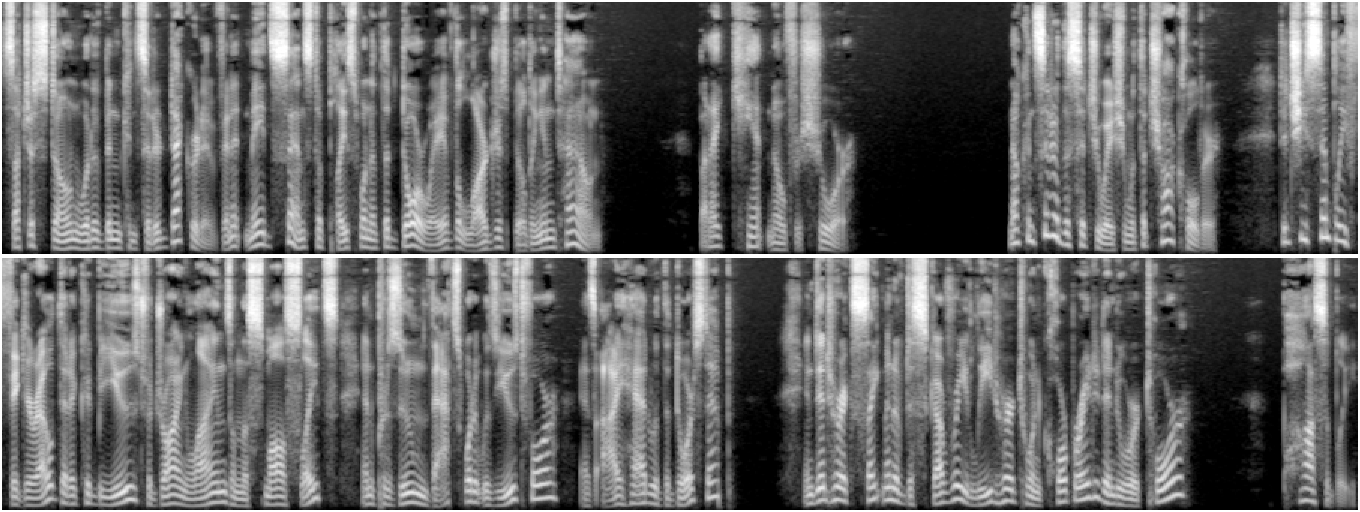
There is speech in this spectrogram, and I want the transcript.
Such a stone would have been considered decorative, and it made sense to place one at the doorway of the largest building in town. But I can't know for sure. Now consider the situation with the chalk holder. Did she simply figure out that it could be used for drawing lines on the small slates and presume that's what it was used for, as I had with the doorstep? And did her excitement of discovery lead her to incorporate it into her tour? Possibly.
